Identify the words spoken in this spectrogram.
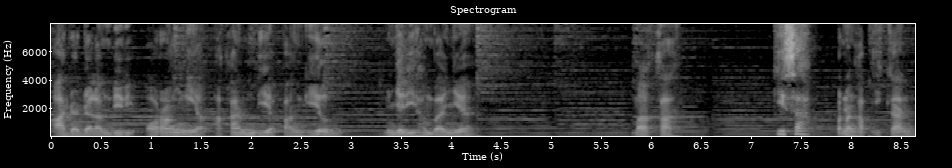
ada dalam diri orang yang akan dia panggil menjadi hambanya. Maka kisah penangkap ikan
